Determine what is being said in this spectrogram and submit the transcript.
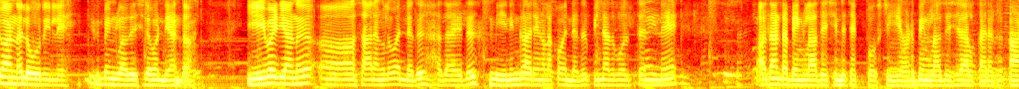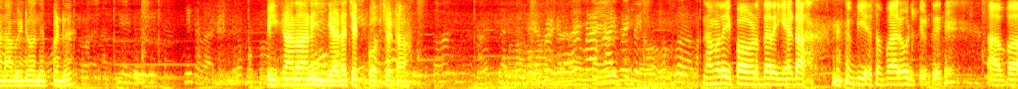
കാണുന്ന ലോറിയില്ലേ ഇത് ബംഗ്ലാദേശിലെ വണ്ടിയാണ്ടാ ഈ വഴിയാണ് സാധനങ്ങൾ വന്നത് അതായത് മീനും കാര്യങ്ങളൊക്കെ വന്നത് പിന്നെ അതുപോലെ തന്നെ അതാണ്ട ബംഗ്ലാദേശിന്റെ ചെക്ക് പോസ്റ്റ് അവിടെ ബംഗ്ലാദേശിലെ ആൾക്കാരൊക്കെ കാണാൻ വേണ്ടി വന്നിപ്പുണ്ട് ഈ കാണുന്നതാണ് ഇന്ത്യയുടെ ചെക്ക് പോസ്റ്റ് കേട്ടോ നമ്മളിപ്പോൾ അവിടുത്തെ ഇറങ്ങിയേട്ടാ. ബി എസ് എഫ് ആരോ എടുത്തിട്ട് അപ്പോൾ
